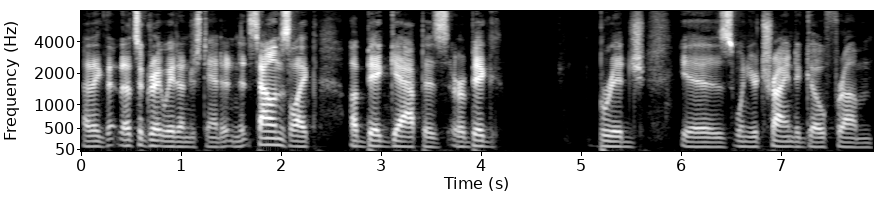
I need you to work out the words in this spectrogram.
I think that, that's a great way to understand it, and it sounds like a big gap is or a big bridge is when you're trying to go from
